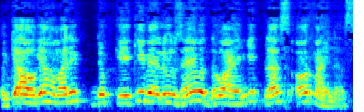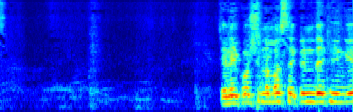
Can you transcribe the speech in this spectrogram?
तो क्या हो गया? हमारी जो के की वैल्यूज़ हैं, वो दो आएँगी प्लस और माइनस चलिए क्वेश्चन नंबर सेकंड देखेंगे।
